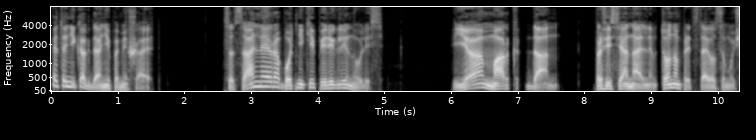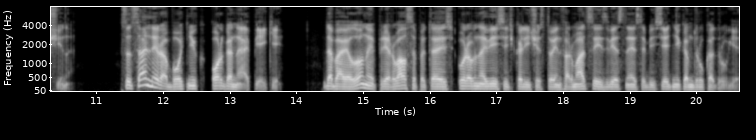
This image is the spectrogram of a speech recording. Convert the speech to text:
Это никогда не помешает. Социальные работники переглянулись. «Я Марк Дан», — профессиональным тоном представился мужчина. «Социальный работник, органы опеки», — добавил он и прервался, пытаясь уравновесить количество информации, известное собеседникам друг о друге.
